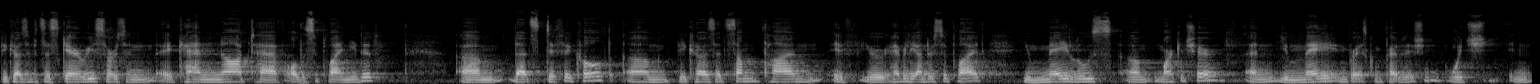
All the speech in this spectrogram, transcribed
because if it's a scarce resource and it cannot have all the supply needed, um, that's difficult um, because at some time, if you're heavily undersupplied, you may lose um, market share and you may embrace competition, which in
